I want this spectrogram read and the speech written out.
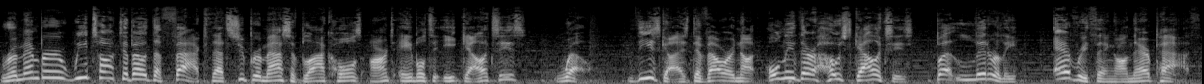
Remember, we talked about the fact that supermassive black holes aren't able to eat galaxies? Well, these guys devour not only their host galaxies, but literally everything on their path.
